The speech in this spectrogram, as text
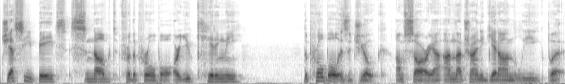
Jessie Bates snubbed for the Pro Bowl. Are you kidding me? The Pro Bowl is a joke. I'm sorry. I, am not trying to get on the league, but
